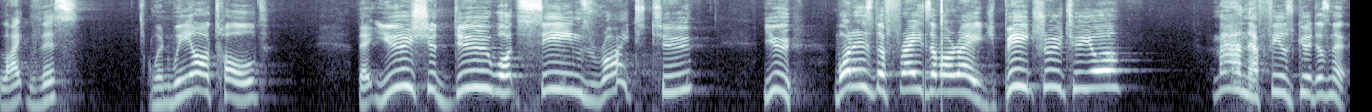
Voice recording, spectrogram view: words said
like this when we are told that you should do what seems right to you. What is the phrase of our age? Be true to your Man, that feels good, doesn't it?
